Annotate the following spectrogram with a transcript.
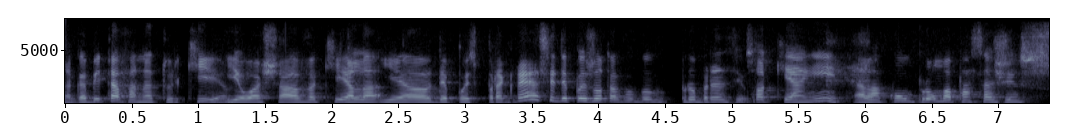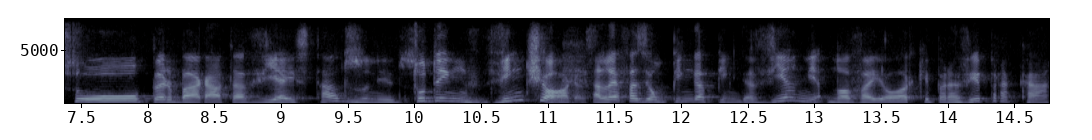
A Gabi estava na Turquia e eu achava que ela ia depois para Grécia e depois voltava para o Brasil. Só que aí ela comprou uma passagem super barata via Estados Unidos, tudo em 20 horas. Ela ia fazer um pinga-pinga via Nova York para vir para cá,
